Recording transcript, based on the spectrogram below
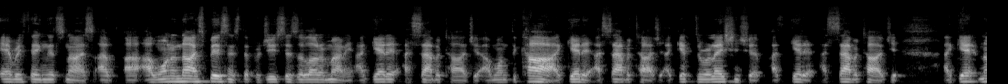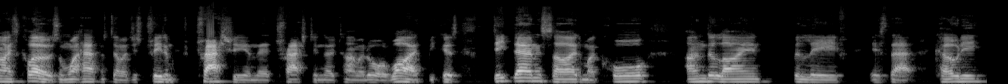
everything that's nice. I, I, I, want a nice business that produces a lot of money. I get it. I sabotage it. I want the car. I get it. I sabotage it. I get the relationship. I get it. I sabotage it. I get nice clothes. And what happens to them? I just treat them trashy and they're trashed in no time at all. Why? Because deep down inside, my core underlying belief is that, Cody,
